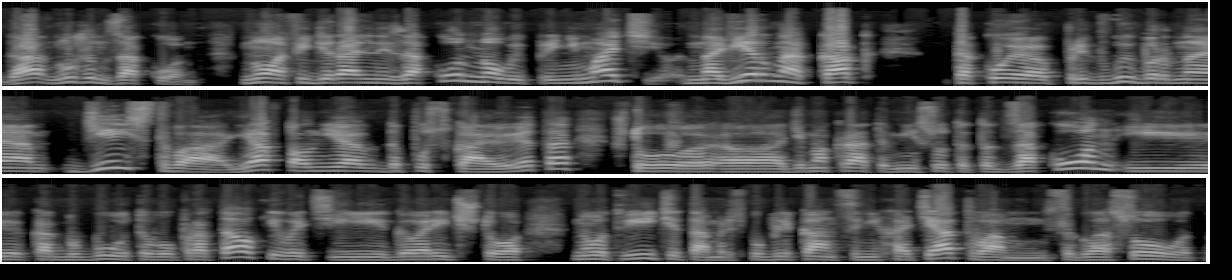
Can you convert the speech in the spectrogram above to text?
да, нужен закон. Ну а федеральный закон новый принимать, наверное, как такое предвыборное действие, я вполне допускаю это, что э, демократы внесут этот закон и как бы будут его проталкивать и говорить, что, ну вот видите, там республиканцы не хотят вам согласовывать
